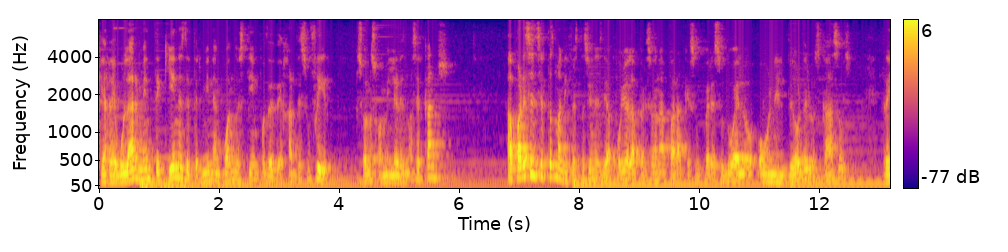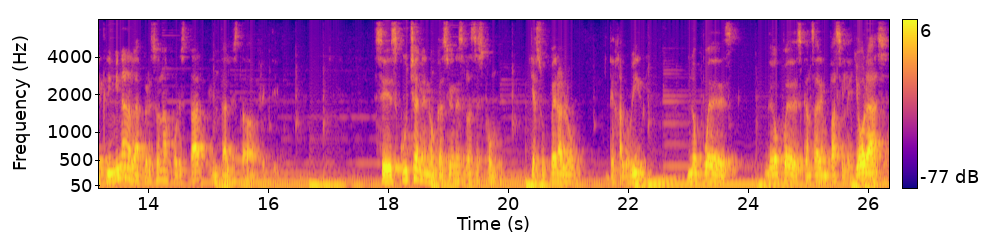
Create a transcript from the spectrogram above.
que regularmente quienes determinan cuándo es tiempo de dejar de sufrir, son los familiares más cercanos. Aparecen ciertas manifestaciones de apoyo a la persona para que supere su duelo o en el peor de los casos, recriminan a la persona por estar en tal estado aflictivo. Se escuchan en ocasiones frases como, ya supéralo, déjalo ir, no puede, no puede descansar en paz si le lloras,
